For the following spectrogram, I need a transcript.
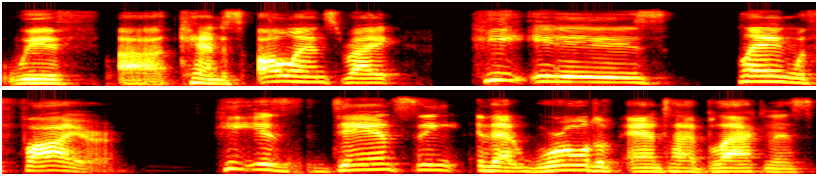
with uh, Candace Owens, right, he is playing with fire he is dancing in that world of anti-blackness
